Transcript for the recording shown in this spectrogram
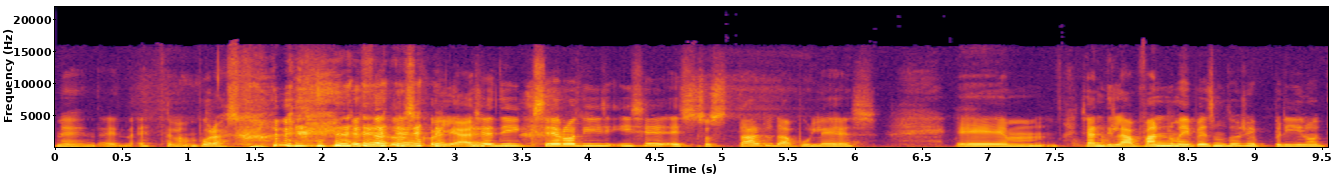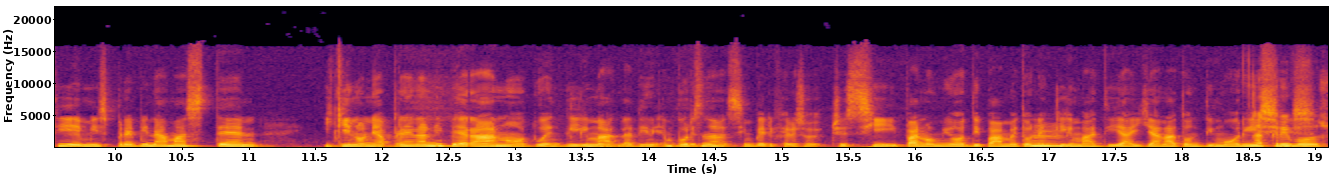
Ναι, δεν θέλω να μπορώ να σχολιάσω. Δεν θα το σχολιάσω, γιατί ξέρω ότι είσαι ε, σωστά τούτα που λες. Ε, και αντιλαμβάνομαι, είπες μου το και πριν, ότι εμείς πρέπει να είμαστε, η κοινωνία πρέπει να είναι υπεράνω του εγκλήματος. Δηλαδή, δεν μπορείς να συμπεριφέρεις και εσύ πανομοιότυπα με τον εγκληματία για να τον τιμωρήσεις. Ακριβώς.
